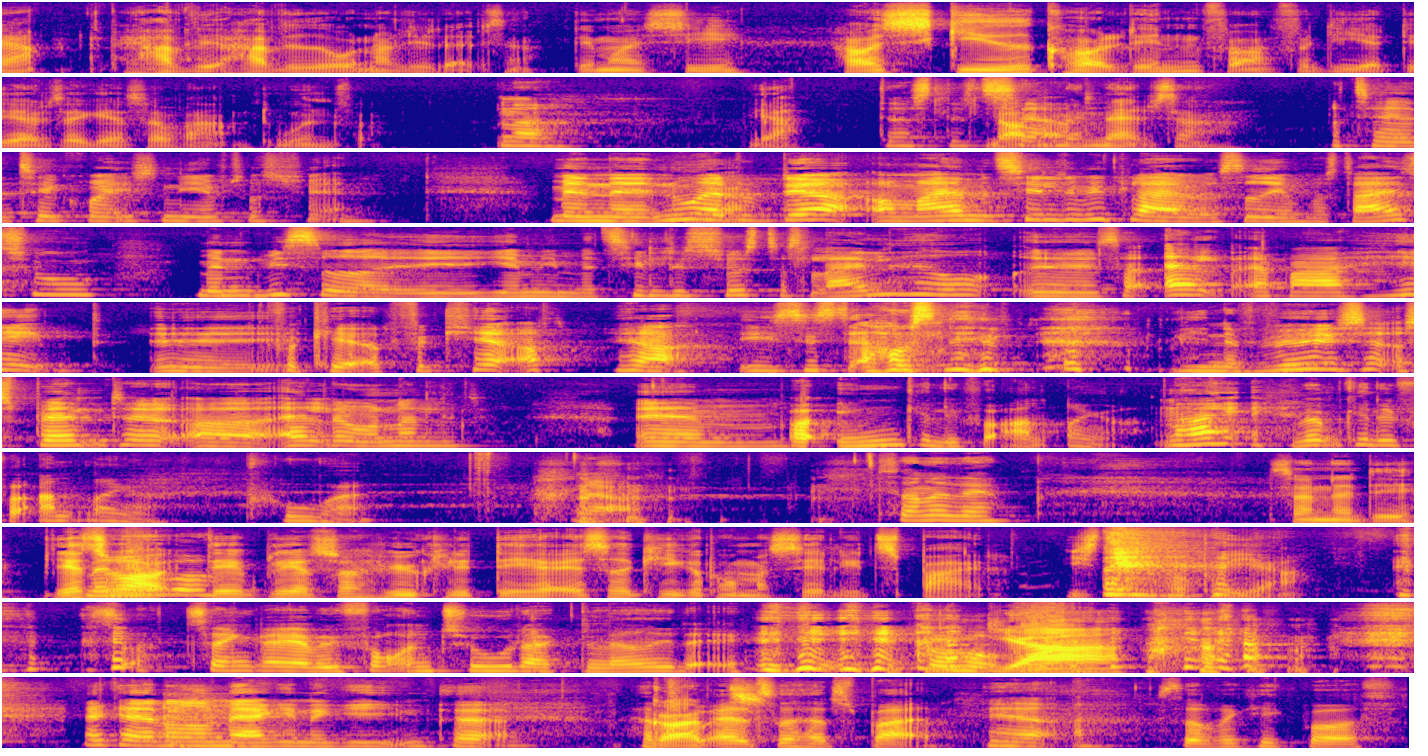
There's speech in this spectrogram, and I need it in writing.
Ja, har, har vidunderligt altså. Det må jeg sige. Har også skide koldt indenfor, fordi at det altså ikke er så varmt udenfor. Nå, Ja. det er også lidt Nå, men altså, at tage til Kroatien i efterårsferien. Men øh, nu er Ja. du der, og mig og Mathilde, vi plejer jo at sidde hjemme hos dig, Tue. Men vi sidder øh, hjemme i Mathildes søsters lejlighed, øh, så alt er bare helt øh, Forkert. forkert her i sidste afsnit. vi er nervøse og spændte, og alt er underligt. Øhm, Og ingen kan lide forandringer. nej, Hvem kan lide forandringer? Puh, ja. Sådan er det. Sådan er det. Jeg Men tror, nu hvor- det bliver så hyggeligt det her. Jeg sidder og kigger på mig selv i et spejl, i stedet for på jer. Så tænker jeg, at vi får en tue, der er glad i dag. ja, jeg kan allerede mærke energien. Ja. Han Godt. skulle altid have et spejl, Ja. i stedet for at kigge på os.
